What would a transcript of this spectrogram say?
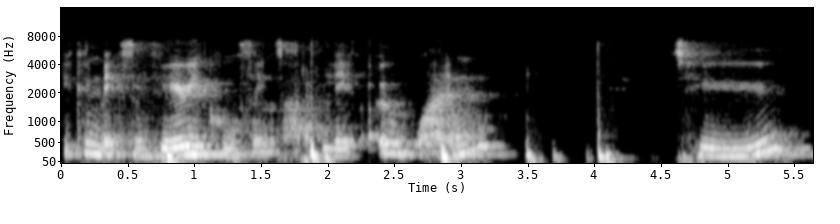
You can make some very cool things out of Lego. One, two,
